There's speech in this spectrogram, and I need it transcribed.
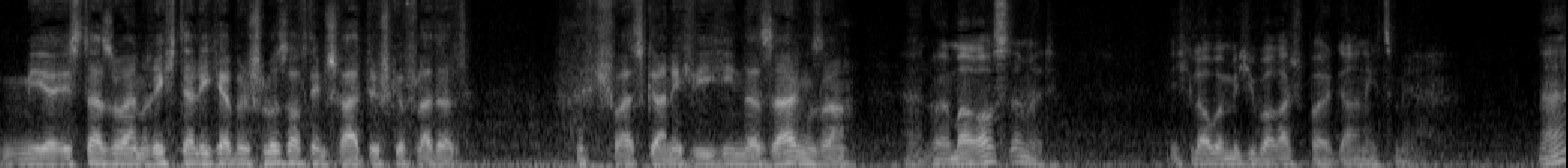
Mir ist da so ein richterlicher Beschluss auf den Schreibtisch geflattert. Ich weiß gar nicht, wie ich Ihnen das sagen soll. Ja, nur immer raus damit. Ich glaube, mich überrascht bald gar nichts mehr. Na?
